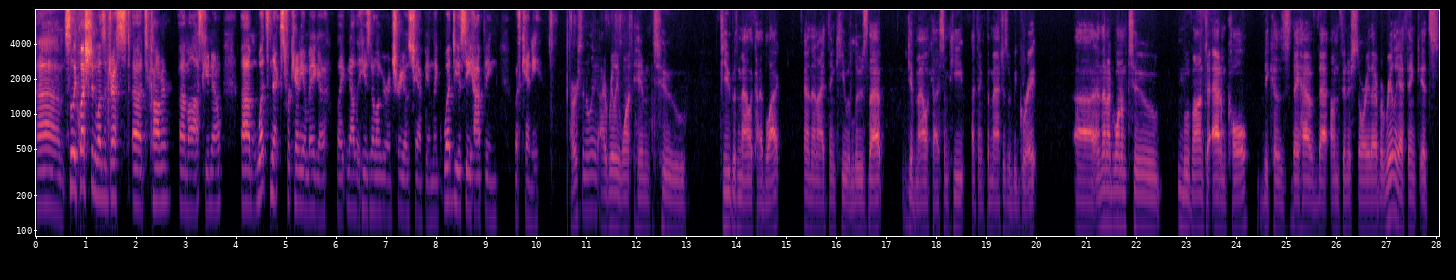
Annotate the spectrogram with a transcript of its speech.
Um, so the question was addressed uh, to Connor. Um, I'll ask you now. Um, what's next for Kenny Omega? Like now that he's no longer a trios champion, like what do you see happening with Kenny? Personally, I really want him to feud with Malachi Black, and then I think he would lose that, give Malachi some heat. I think the matches would be great. Uh, and then I'd want him to move on to Adam Cole because they have that unfinished story there. But really, I think it's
